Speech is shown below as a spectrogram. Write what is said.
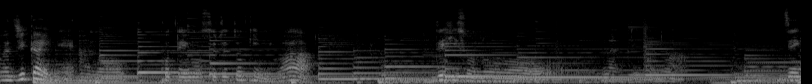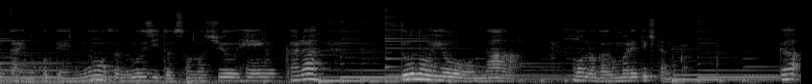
まあ、次回ねあの個展をする時には是非その何て言うかな前回の個展のその無地とその周辺からどのようなものが生まれてきたのかが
